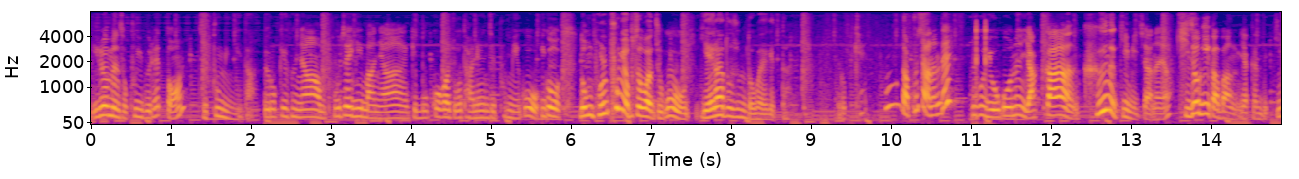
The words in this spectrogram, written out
이러면서 구입을 했던 제품입니다. 이렇게 그냥 보재기 마냥 이렇게 묶어가지고 다니는 제품이고 이거 너무 볼품이 없어가지고 얘라도 좀 넣어봐야겠다. 이렇게. 음, 나쁘지 않은데? 그리고 요거는 약간 그 느낌이잖아요. 기저귀 가방 약간 느낌?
